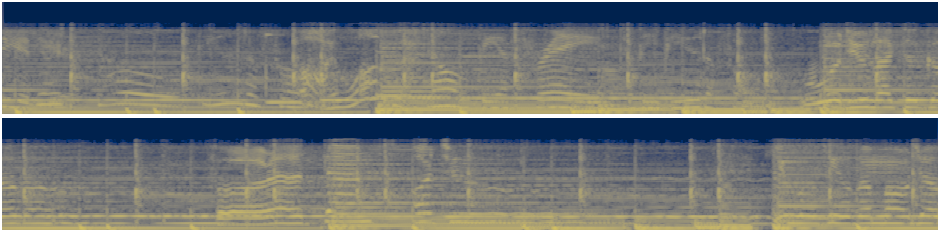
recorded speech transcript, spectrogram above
You're so beautiful. Oh, I love. Don't be afraid to be beautiful. Would you like to go go for a dance or two? You will feel the mojo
